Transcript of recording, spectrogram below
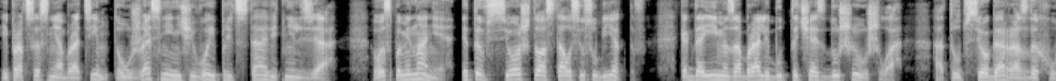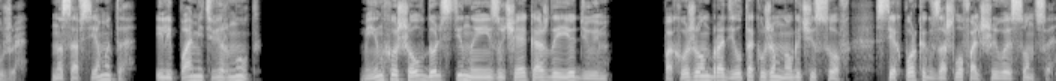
и процесс необратим, то ужаснее ничего и представить нельзя. Воспоминания — это все, что осталось у субъектов. Когда имя забрали, будто часть души ушла. А тут все гораздо хуже. Но совсем это? Или память вернут? Минхо шел вдоль стены, изучая каждый ее дюйм. Похоже, он бродил так уже много часов, с тех пор, как взошло фальшивое солнце.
